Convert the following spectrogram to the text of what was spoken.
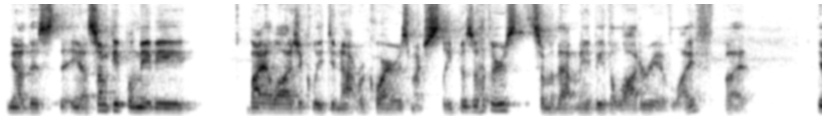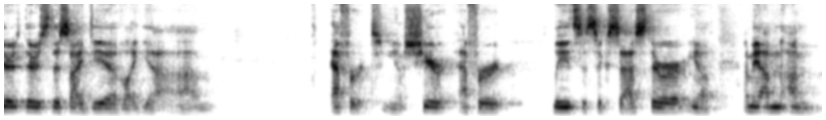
you know this you know some people maybe biologically do not require as much sleep as others. Some of that may be the lottery of life but there's there's this idea of like yeah um, effort you know sheer effort leads to success. There are, you know, I mean, I'm I'm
